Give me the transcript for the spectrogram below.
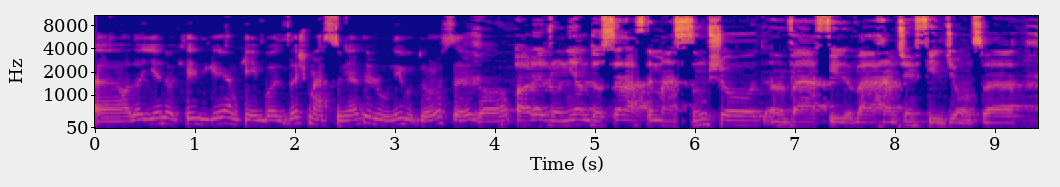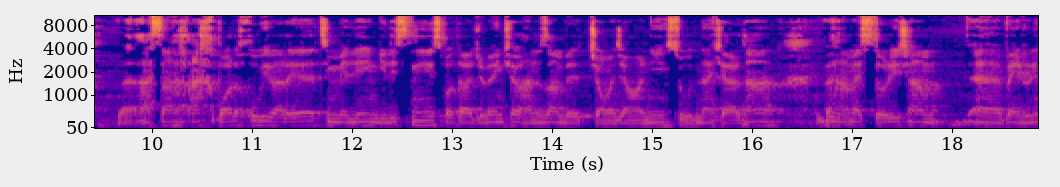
حالا یه نکته دیگه هم که این بازی داشت مسئولیت رونی بود درسته رضا؟ آره رونی هم دو سه هفته مصدوم شد و فیل و همچنین فیل جونز و اصلا اخبار خوبی برای تیم ملی انگلیس نیست با توجه به اینکه هنوزم به جام جهانی صعود نکردن. به هم استوریش هم وین رونی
